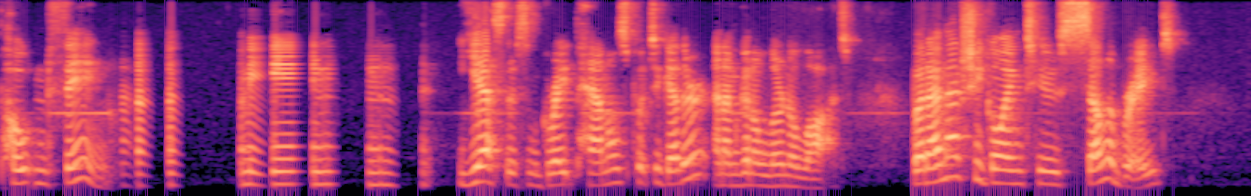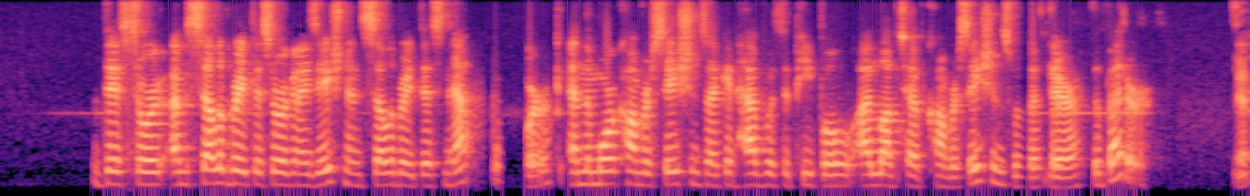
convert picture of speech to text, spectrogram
potent thing i mean yes there's some great panels put together and i'm going to learn a lot. But i'm actually going to celebrate this or I'm celebrate this organization and celebrate this network and the more conversations I can have with the people I love to have conversations with there the better. Yeah.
